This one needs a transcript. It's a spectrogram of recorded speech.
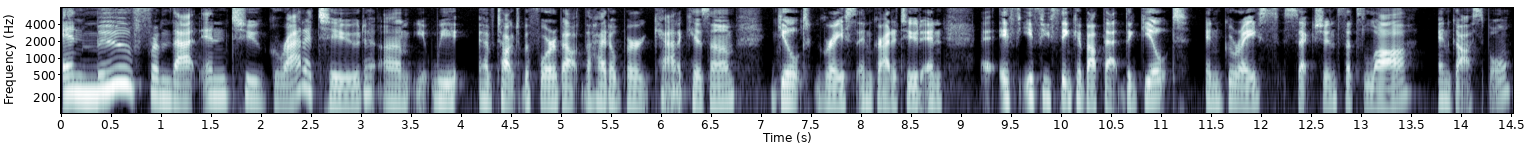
and move from that into gratitude. Um, we have talked before about the Heidelberg Catechism, guilt, grace, and gratitude. And if if you think about that, the guilt and grace sections, that's law and gospel,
